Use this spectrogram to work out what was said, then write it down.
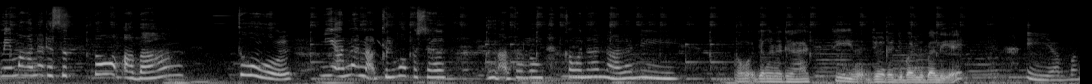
memang anak dah stop, abang. Betul. Ni anak nak keluar pasal nak tolong kawan anak lah ni. Awak jangan ada hati nak join Raja Bandel balik, eh? Iya, abang.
